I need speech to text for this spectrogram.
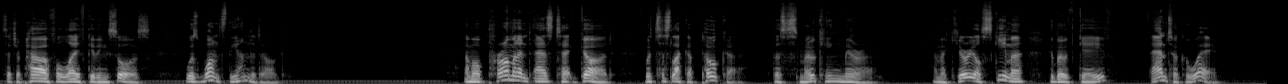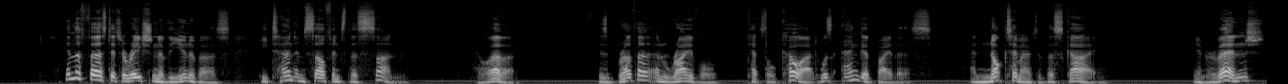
such a powerful life giving source, was once the underdog. A more prominent Aztec god was Tezcatlipoca, the smoking mirror, a mercurial schemer who both gave and took away. In the first iteration of the universe, he turned himself into the sun. However, his brother and rival, Quetzalcoatl, was angered by this and knocked him out of the sky. In revenge,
